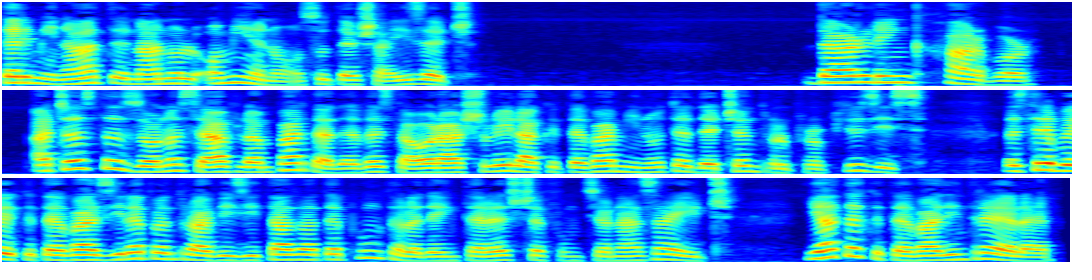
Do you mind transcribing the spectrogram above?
terminat în anul 1960. Darling Harbor Această zonă se află în partea de vest a orașului, la câteva minute de centrul propriu-zis. Îți trebuie câteva zile pentru a vizita toate punctele de interes ce funcționează aici. Iată câteva dintre ele.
